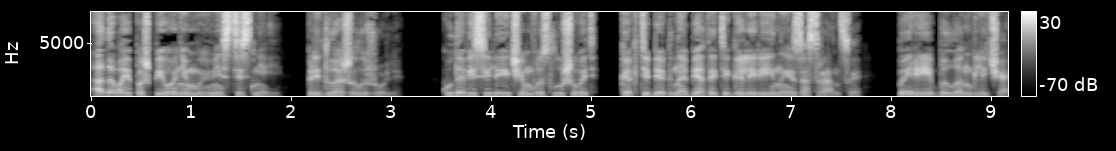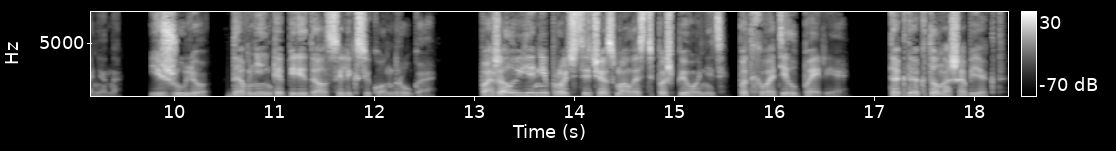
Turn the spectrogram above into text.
«А давай пошпионим вместе с ней», — предложил Жуль. «Куда веселее, чем выслушивать, как тебе гнобят эти галерейные засранцы». Перри был англичанин, и Жулю давненько передался лексикон друга. «Пожалуй, я не прочь сейчас малость пошпионить», — подхватил Перри. Тогда кто наш объект?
